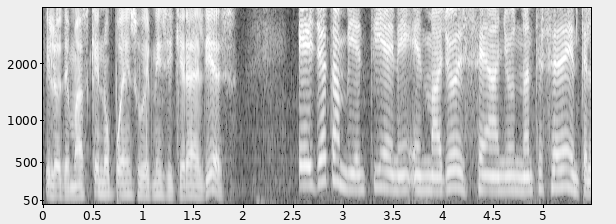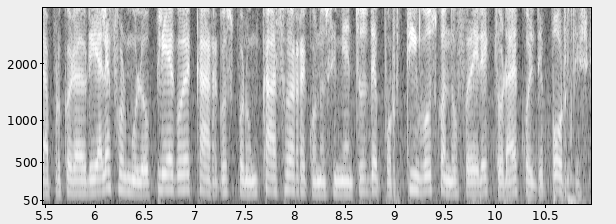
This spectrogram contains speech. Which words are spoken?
y los demás que no pueden subir ni siquiera del 10%. Ella también tiene en mayo de este año un antecedente. La Procuraduría le formuló pliego de cargos por un caso de reconocimientos deportivos cuando fue directora de Coldeportes.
